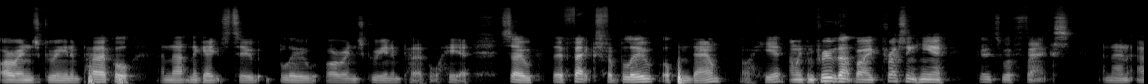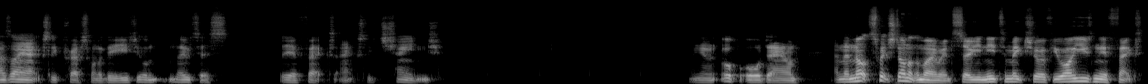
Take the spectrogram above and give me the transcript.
orange, green, and purple, and that negates to blue, orange, green, and purple here. So the effects for blue up and down are here, and we can prove that by pressing here, go to effects, and then as I actually press one of these, you'll notice the effects actually change. They're going up or down, and they're not switched on at the moment, so you need to make sure if you are using the effects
